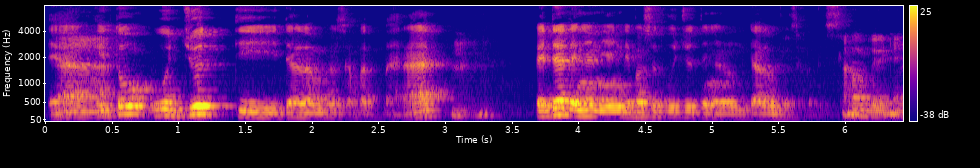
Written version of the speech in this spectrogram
ya Nah. itu wujud di dalam filsafat Barat Hmm. beda dengan yang dimaksud wujud dengan dalam filsafat Islam. Apa bedanya?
